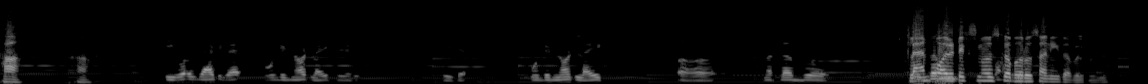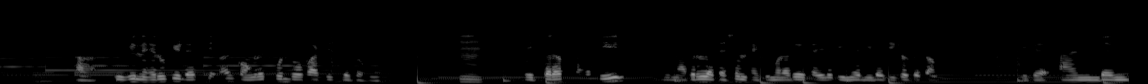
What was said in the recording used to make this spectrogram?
हाँ, हाँ। was that guy who did not like realism ठीक है did not like uh, मतलब क्लैन पॉलिटिक्स में उसका भरोसा नहीं था बिल्कुल भी। हाँ क्योंकि नेहरू की डेथ के बाद कांग्रेस को दो पार्टी स्प्लिट हो गई हम्म। एक तरफ़ कि नेचुरल असेशन है कि Morarji Desai the senior leader he should become ठीक है? एंड देन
